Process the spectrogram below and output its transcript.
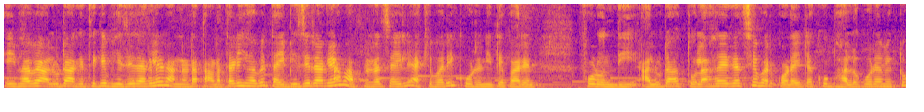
এইভাবে আলুটা আগে থেকে ভেজে রাখলে রান্নাটা তাড়াতাড়ি হবে, তাই ভেজে রাখলাম। আপনারা চাইলে একেবারেই করে নিতে পারেন। ফোড়ন দিয়ে আলুটা তোলা হয়ে গেছে, এবার কড়াইটা খুব ভালো করে আমি একটু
